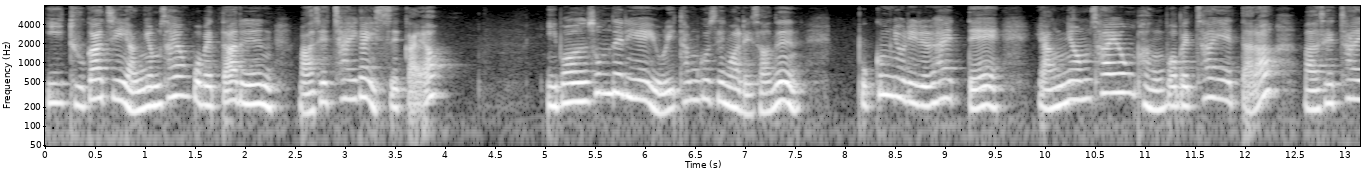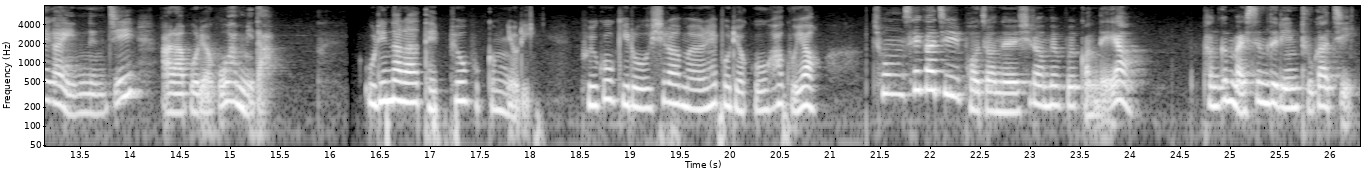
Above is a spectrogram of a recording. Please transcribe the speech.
이 두 가지 양념 사용법에 따른 맛의 차이가 있을까요? 이번 솜대리의 요리 탐구 생활에서는 볶음 요리를 할 때 양념 사용 방법의 차이에 따라 맛의 차이가 있는지 알아보려고 합니다. 우리나라 대표 볶음 요리, 불고기로 실험을 해보려고 하고요. 총세 가지 버전을 실험해 볼 건데요. 방금 말씀드린 두 가지,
